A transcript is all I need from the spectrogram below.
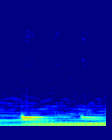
Bye.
